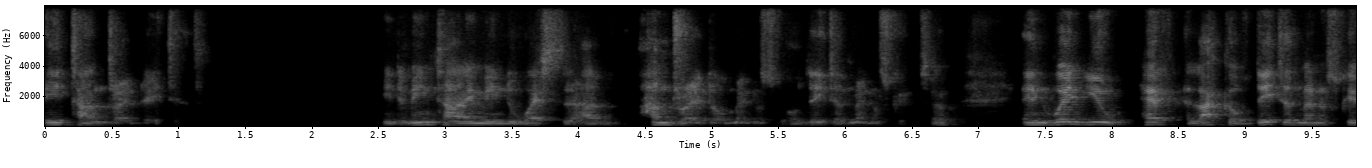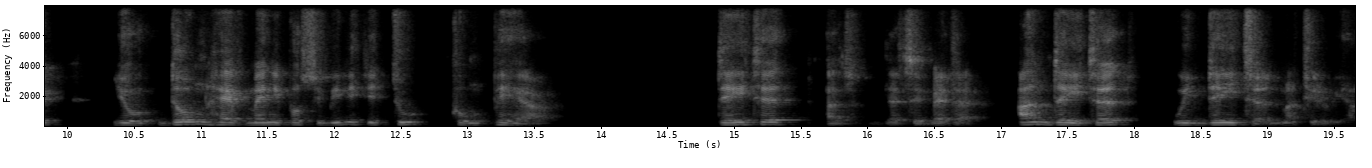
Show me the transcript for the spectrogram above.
800 dated. In the meantime, in the West, there are hundred of, of dated manuscripts. And when you have a lack of dated manuscript, you don't have many possibility to compare dated, as let's say better, undated with dated material.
